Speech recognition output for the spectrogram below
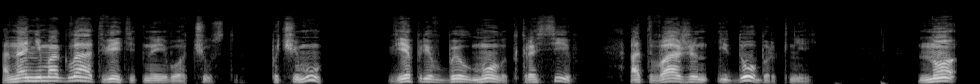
Она не могла ответить на его чувства. Почему? Вепрев был молод, красив, отважен и добр к ней. Но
